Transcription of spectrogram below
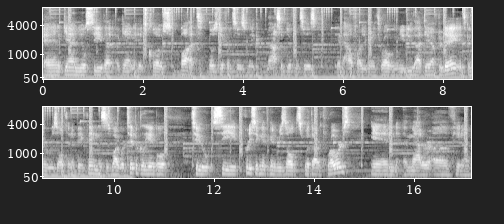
And again, you'll see that again, it's close, but those differences make massive differences in how far you're gonna throw. And when you do that day after day, it's gonna result in a big thing. This is why we're typically able to see pretty significant results with our throwers in a matter of, you know,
